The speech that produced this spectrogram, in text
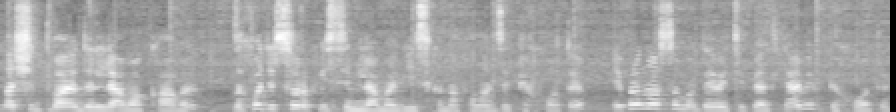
наші 2,1 ляма кави, заходять 48 ляма війська на фаланзі піхоти і приносимо 9,5 лямів піхоти.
